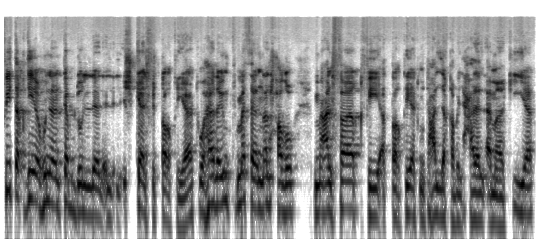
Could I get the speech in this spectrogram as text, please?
في تقدير هنا تبدو الإشكال في التغطيات وهذا يمكن مثلا نلحظه مع الفارق في التغطيات المتعلقة بالحالة الأمريكية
